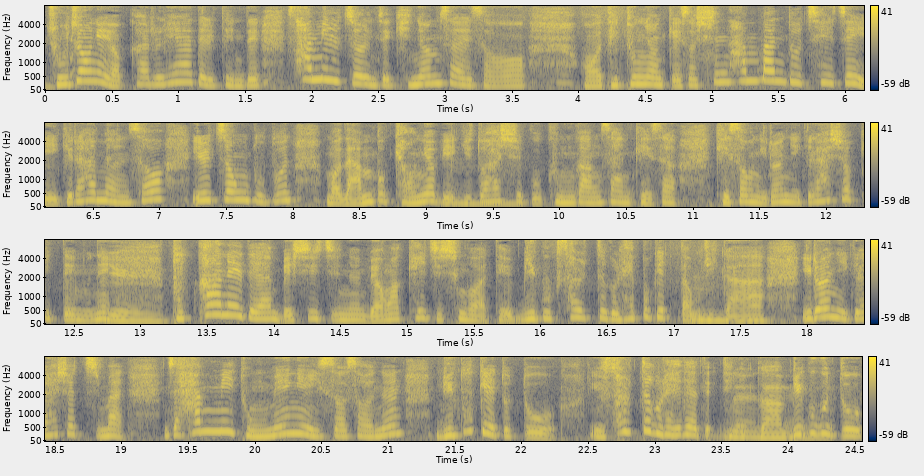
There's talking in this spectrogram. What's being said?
조정의 역할을 해야 될 텐데 3.1절 이제 기념사에서 어, 대통령께서 신한반도 체제 얘기를 하면서 일정 부분 뭐 남북 경협 얘기도 음. 하시고 금강산 개성 개성 이런 얘기를 하셨기 때문에 예. 북한에 대한 메시지는 명확해지신 것 같아요. 미국 설득을 해보겠다 우리가 이런 얘기를 하셨지만 이제 한미 동맹에 있어서는 미국에도 또이 설득을 해야 되니까 네네. 미국은 또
